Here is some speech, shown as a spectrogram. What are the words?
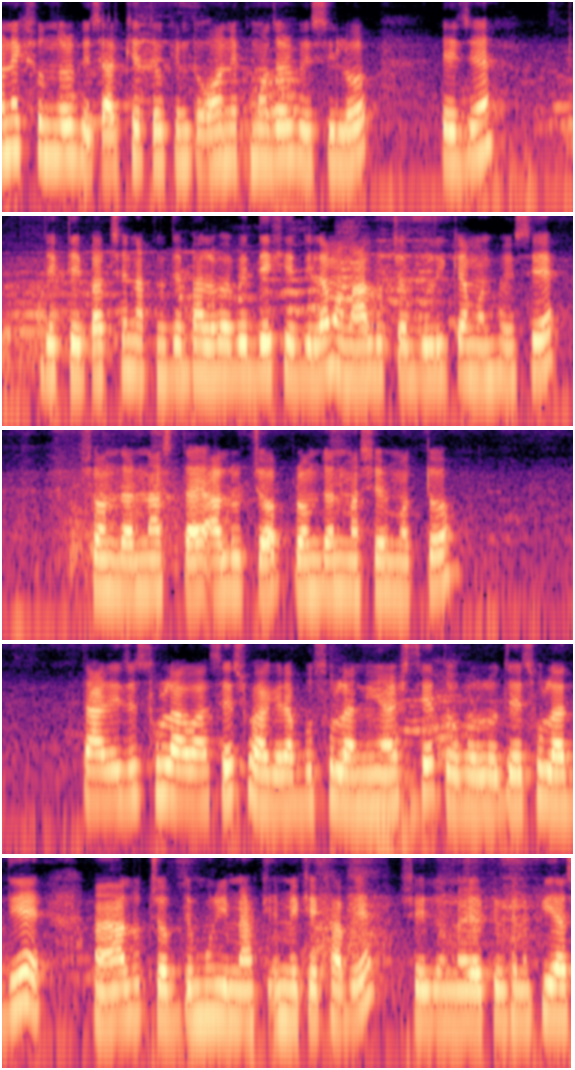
অনেক সুন্দর হয়েছে আর খেতেও কিন্তু অনেক মজার হয়েছিল। এই যে দেখতেই পাচ্ছেন, আপনাদের ভালোভাবে দেখিয়ে দিলাম আমার আলুর চপগুলি কেমন হয়েছে। সন্ধ্যার নাস্তায় আলুর চপ রমজান মাসের মতো। তার এই যে ছোলাও আছে, সোহাগের আব্বু ছোলা নিয়ে আসছে, তো বলল যে ছোলা দিয়ে আলুর চপ দিয়ে মুড়ি মাখে খাবে। সেই জন্য আর কি ওখানে পেঁয়াজ,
